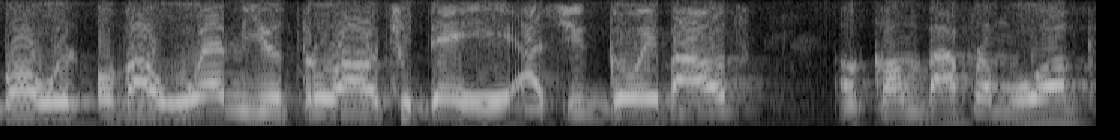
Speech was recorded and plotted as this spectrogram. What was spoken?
but will overwhelm you throughout today as you go about or come back from work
